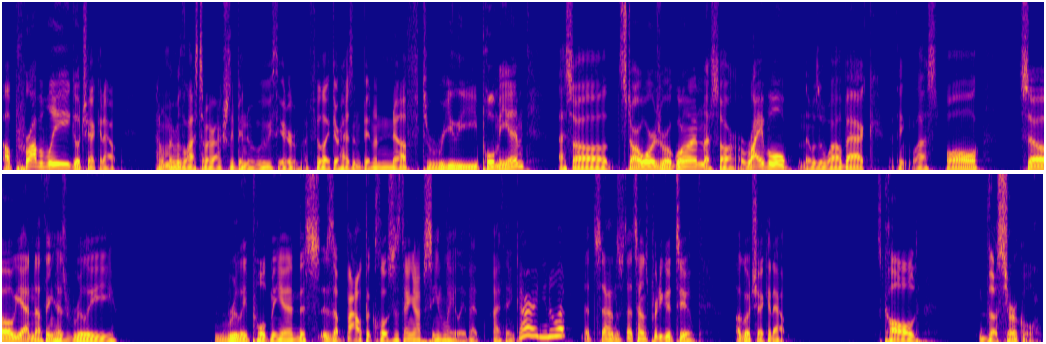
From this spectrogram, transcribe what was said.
I'll probably go check it out. I don't remember the last time I've actually been to a movie theater. I feel like there hasn't been enough to really pull me in. I saw Star Wars Rogue One, I saw Arrival, and that was a while back, I think last fall. So, yeah, nothing has really really pulled me in. This is about the closest thing I've seen lately that I think, all right, you know what? That sounds that sounds pretty good too. I'll go check it out. It's called The Circle.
